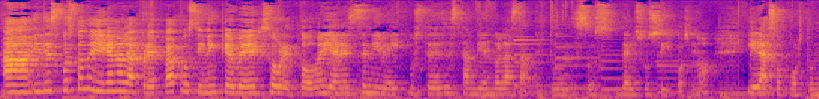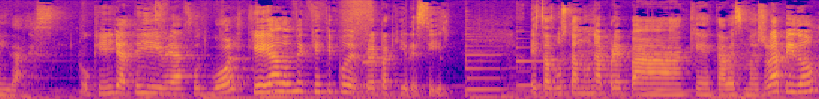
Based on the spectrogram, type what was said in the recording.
Ah, y después cuando llegan a la prepa, pues tienen que ver sobre todo ya en este nivel, ustedes están viendo las aptitudes de sus, hijos, ¿no? Y las oportunidades. ¿Ok? Ya te llevé a fútbol. ¿Qué, ¿A dónde, qué tipo de prepa quieres ir? ¿Estás buscando una prepa que acabes más rápido?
